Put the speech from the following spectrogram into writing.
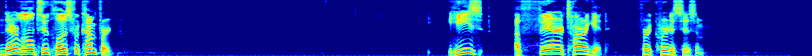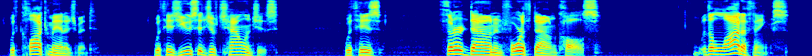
they're a little too close for comfort. He's a fair target for criticism with clock management, with his usage of challenges, with his third down and fourth down calls, with a lot of things.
